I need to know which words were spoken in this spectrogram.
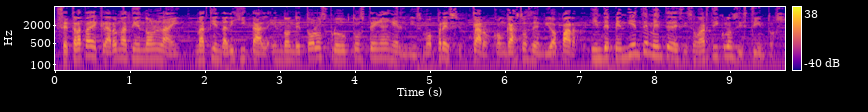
se trata de crear una tienda online, una tienda digital en donde todos los productos tengan el mismo precio, claro, con gastos de envío aparte, independientemente de si son artículos distintos.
